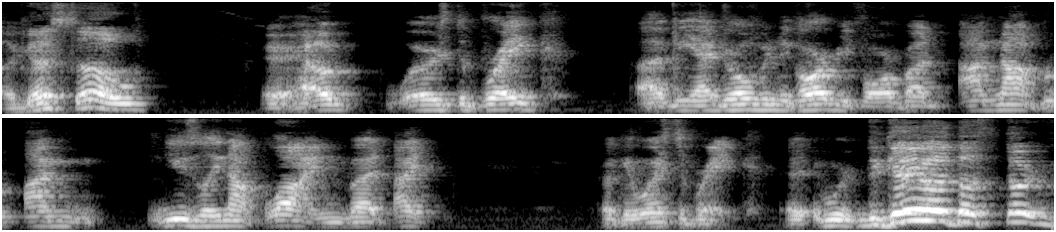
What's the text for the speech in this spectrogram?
I guess so. Hey, how? Where's the brake? I mean, I drove in the car before, but I'm not. I'm usually not blind, but I. Okay, where's the brake? Uh, we're- the game has to start.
